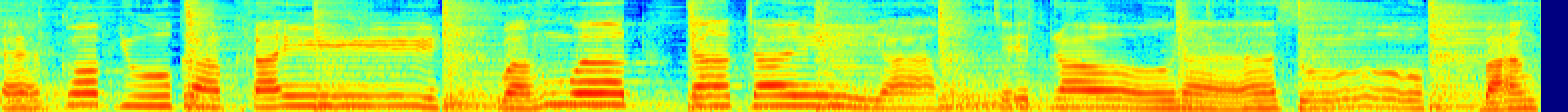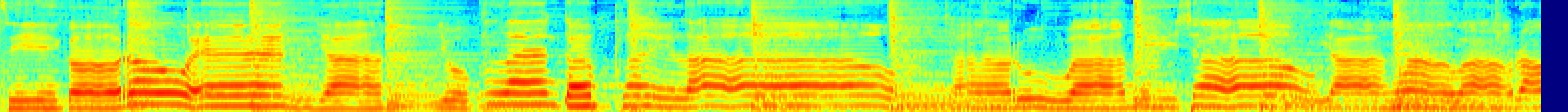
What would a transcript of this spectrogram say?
แอบคบอยู่กับใคร หวังว่าจากใจอยาเจ็ดเราหน้าสู้ บางทีก็เราเองอยากยกแรงกับใครแล้วถ้ารู้ว่ามีเช้าอย่าหาว่าเรา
